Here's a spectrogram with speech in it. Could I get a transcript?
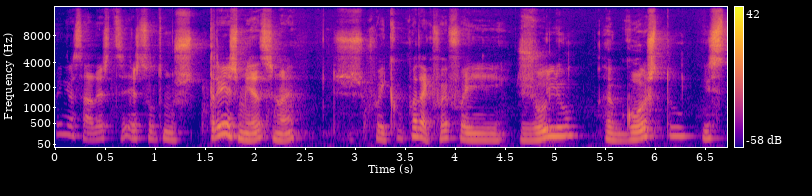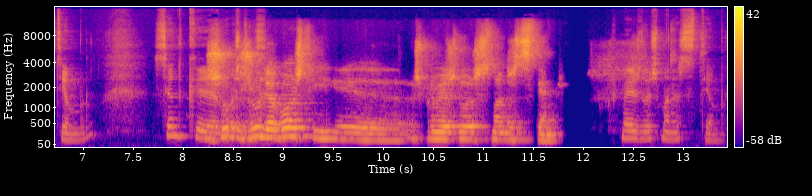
Foi engraçado estes, estes últimos três meses, não é? Foi, quando é que foi? Foi julho, agosto e setembro. Sendo que. Ju, agosto, julho, agosto e uh, as primeiras duas semanas de setembro. As primeiras duas semanas de setembro.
